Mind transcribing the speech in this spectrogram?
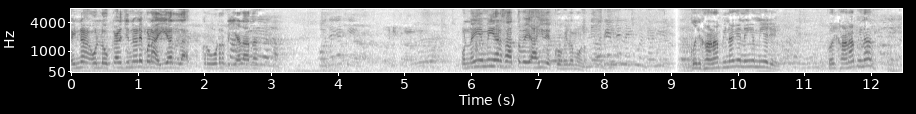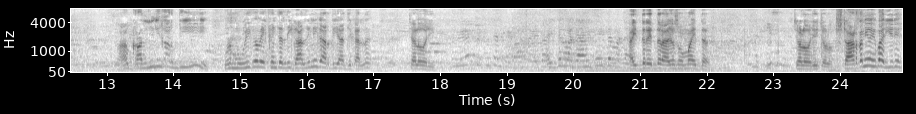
ਇੰਨਾ ਉਹ ਲੋਕਾਂ ਨੇ ਜਿਨ੍ਹਾਂ ਨੇ ਬਣਾਈ ਆ ਕਰੋੜ ਰੁਪਈਆ ਕਾ ਚੇਂਜ ਉਹ ਨਹੀਂ ਅੰਮੀ ਯਾਰ 7 ਵਜੇ ਆਹੀ ਵੇਖੋ ਫਿਲਮ ਹੁਣ। ਉਹ ਕਹਿੰਦੇ ਨਹੀਂ। ਕੁਝ ਖਾਣਾ ਪੀਣਾ ਕਿ ਨਹੀਂ ਅੰਮੀ ਅਜੇ? ਕੁਝ ਖਾਣਾ ਪੀਣਾ? ਆ ਗੱਲ ਹੀ ਨਹੀਂ ਕਰਦੀ। ਹੁਣ ਮੂਵੀ ਕਿਉਂ ਵੇਖਣ ਚੱਲੀ? ਗੱਲ ਹੀ ਨਹੀਂ ਕਰਦੀ ਅੱਜ ਕੱਲ। ਚਲੋ ਜੀ। ਇੱਧਰ ਵੱਡਾ ਨਹੀਂ ਇੱਧਰ ਵੱਡਾ ਇੱਧਰ ਇੱਧਰ ਆ ਜਾਓ ਸੋਮਾ ਇੱਧਰ। ਚਲੋ ਜੀ ਚਲੋ। ਸਟਾਰਟ ਤਾਂ ਨਹੀਂ ਹੋਈ ਭਾਜੀ ਅਜੇ?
